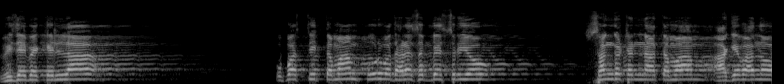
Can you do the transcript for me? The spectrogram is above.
વિજયભાઈ કેલ્લા, ઉપસ્થિત તમામ પૂર્વ ધારાસભ્યશ્રીઓ, સંગઠનના તમામ આગેવાનો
